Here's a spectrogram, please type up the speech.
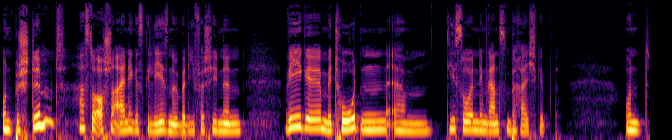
Und bestimmt hast du auch schon einiges gelesen über die verschiedenen Wege, Methoden, ähm, die es so in dem ganzen Bereich gibt. Und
